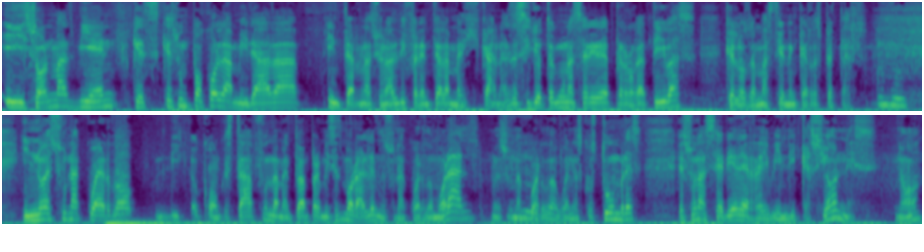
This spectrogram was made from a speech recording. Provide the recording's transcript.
y son más bien que es que es un poco la mirada internacional diferente a la mexicana. Es decir, yo tengo una serie de prerrogativas que los demás tienen que respetar. Y no es un acuerdo como que está fundamentado en premisas morales, no es un acuerdo moral, no es un acuerdo de buenas costumbres, es una serie de reivindicaciones, ¿no?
